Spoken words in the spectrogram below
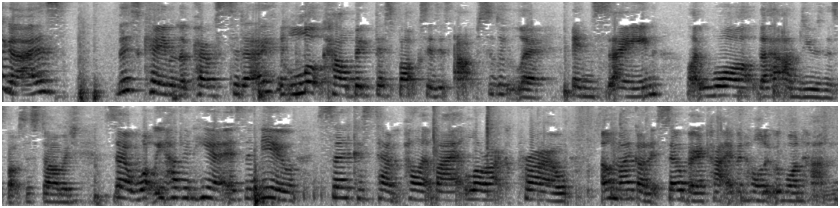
Hi guys! This came in the post today. Look how big this box is. It's absolutely insane. Like what the heck, I'm using this box of storage. So what we have in here is the new Circus Tent palette by Laroc Pro. Oh my god, it's so big I can't even hold it with one hand.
